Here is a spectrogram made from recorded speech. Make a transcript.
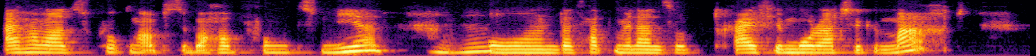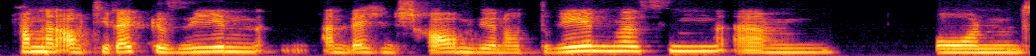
Einfach mal zu gucken, ob es überhaupt funktioniert. Mhm. Und das hatten wir dann so drei, vier Monate gemacht. Haben dann auch direkt gesehen, an welchen Schrauben wir noch drehen müssen. Ähm, und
